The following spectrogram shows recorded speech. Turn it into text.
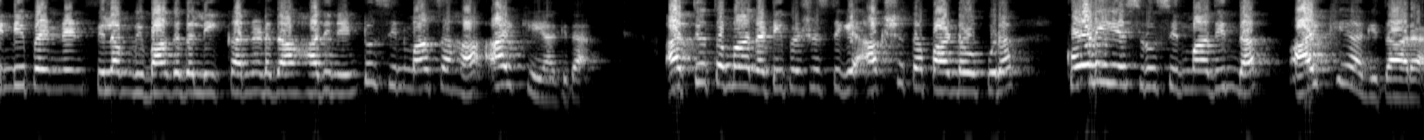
ಇಂಡಿಪೆಂಡೆಂಟ್ ಫಿಲಂ ವಿಭಾಗದಲ್ಲಿ ಕನ್ನಡದ ಹದಿನೆಂಟು ಸಿನಿಮಾ ಸಹ ಆಯ್ಕೆಯಾಗಿದೆ. ಅತ್ಯುತ್ತಮ ನಟಿ ಪ್ರಶಸ್ತಿಗೆ ಅಕ್ಷತಾ ಪಾಂಡವಪುರ ಕೋಳಿ ಹೆಸರು ಸಿನಿಮಾದಿಂದ ಆಯ್ಕೆಯಾಗಿದ್ದಾರೆ.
